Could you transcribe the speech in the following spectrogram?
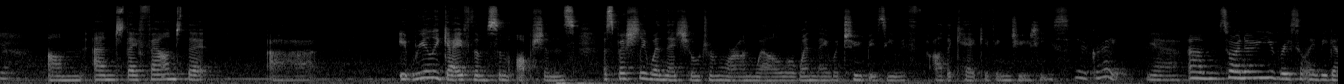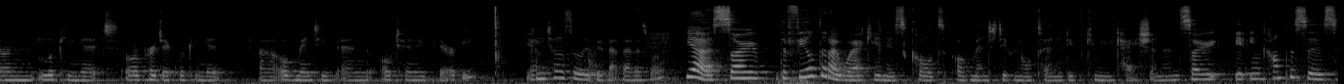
Yep. um, and they found that uh, it really gave them some options, especially when their children were unwell or when they were too busy with other caregiving duties. Yeah, great. Yeah. Um, so I know you've recently begun looking at, or a project looking at uh, augmentative and alternative therapy. Yeah. Can you tell us a little bit about that as well? Yeah, so the field that I work in is called augmentative and alternative communication, and so it encompasses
